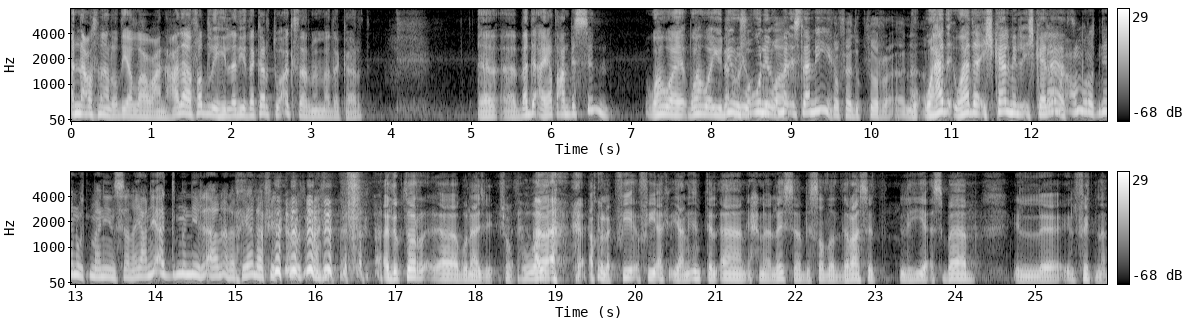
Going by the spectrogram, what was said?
أن عثمان رضي الله عنه على فضله الذي ذكرت أكثر مما ذكرت آه، آه، بدأ يطعن بالسن. وهو وهو يدير شؤون هو- الأمة الإسلامية. شوف يا دكتور أنا وهذا وهذا إشكال من الإشكالات. عمره 82 سنة يعني قد مني الآن أنا في أنا في 82 الدكتور أبو ناجي شوف هو أقول لك في في يعني أنت الآن إحنا ليس بصدد دراسة اللي هي أسباب ال- الفتنة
